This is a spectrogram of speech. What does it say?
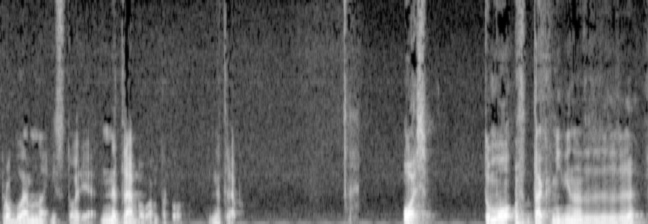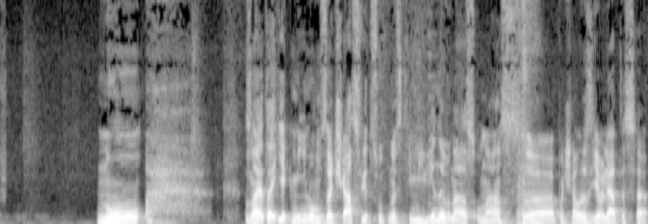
проблемна історія. Не треба вам такого. Не треба. Ось. Тому так, мівіна. Ну. Знаєте, як мінімум, за час відсутності мівіни в нас у нас е, почали з'являтися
